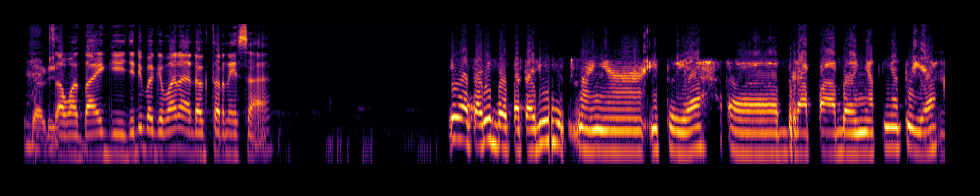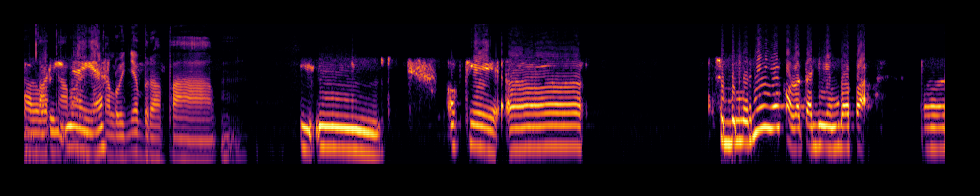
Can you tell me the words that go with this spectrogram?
kembali. Selamat pagi. Jadi bagaimana Dokter Nesa? Iya tadi bapak tadi nanya itu ya eh, berapa banyaknya tuh ya Hmm, kalorinya takaran ya. Kalorinya berapa? Hmm. Oke, eh, sebenarnya ya kalau tadi yang bapak eh,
